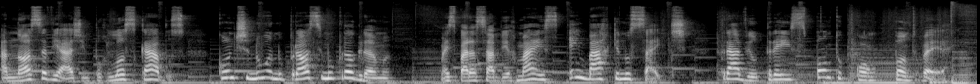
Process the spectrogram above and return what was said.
A nossa viagem por Los Cabos continua no próximo programa. Mas para saber mais, embarque no site travel3.com.br.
